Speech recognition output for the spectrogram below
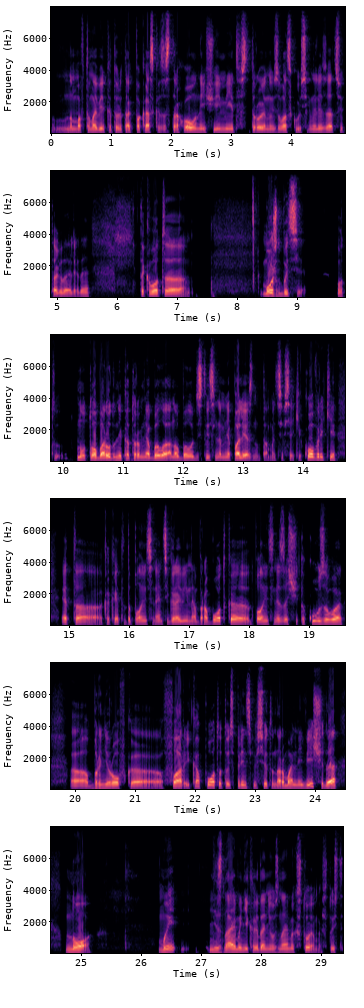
нам автомобиль, который так по каско застрахован, еще имеет встроенную заводскую сигнализацию и так далее. Да? Так вот, э, может быть, вот, ну, то оборудование, которое у меня было, оно было действительно мне полезным. Там эти всякие коврики, это какая-то дополнительная антигравийная обработка, дополнительная защита кузова, а, бронировка фар и капота. То есть, в принципе, все это нормальные вещи, да, но мы не знаем и никогда не узнаем их стоимость. То есть,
